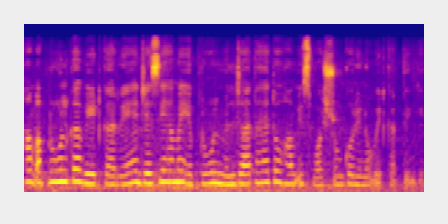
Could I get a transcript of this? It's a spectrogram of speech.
हम अप्रूवल का वेट कर रहे हैं। जैसे हमें अप्रूवल मिल जाता है तो हम इस वॉशरूम को रिनोवेट कर देंगे।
